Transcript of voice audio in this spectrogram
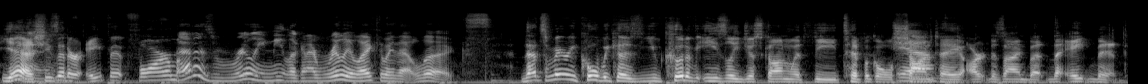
yeah, she's at her 8-bit form. That is really neat looking. I really like the way that looks. That's very cool because you could have easily just gone with the typical Yeah. Shantae art design, but the 8 bit.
